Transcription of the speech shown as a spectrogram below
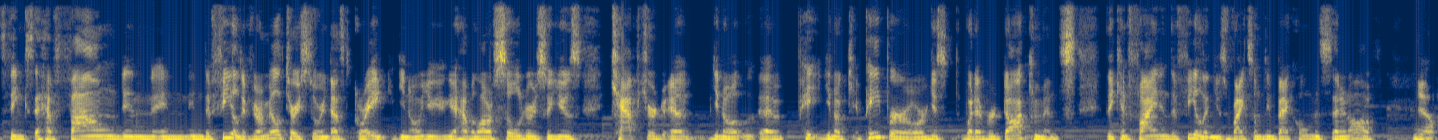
things they have found in in in the field. If you're a military historian, that's great. You know, you, you have a lot of soldiers who use captured, uh, you know, uh, pa- you know, paper or just whatever documents they can find in the field and just write something back home and send it off yeah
